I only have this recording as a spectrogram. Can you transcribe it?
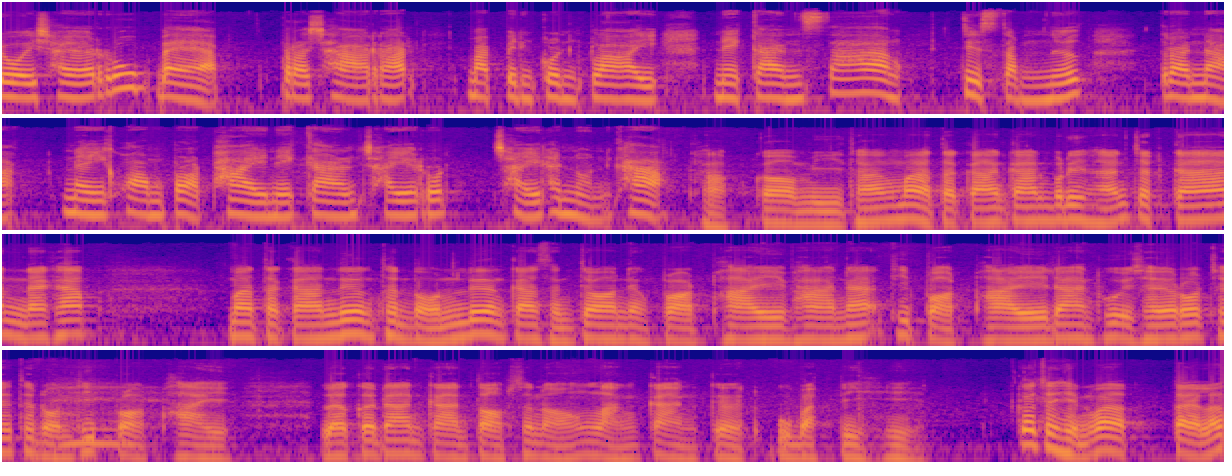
โดยใช้รูปแบบ ประชารัฐมาเป็นกลไกในการสร้างจิตสำนึกตระหนักในความปลอดภัยในการใช้รถใช้ถนนค่ะ ครับก็มีทั้งมาตรการการบริหารจัดการนะครับ มาตรการเรื่องถนนเรื่องการสัญจรอย่างปลอดภัย พาหนะที่ปลอดภัย ด้านผู้ใช้รถใช้ถนนที่ปลอดภัย แล้วก็ด้านการตอบสนองหลังการเกิดอุบัติเหตุ ก็จะเห็นว่าแต่ละ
